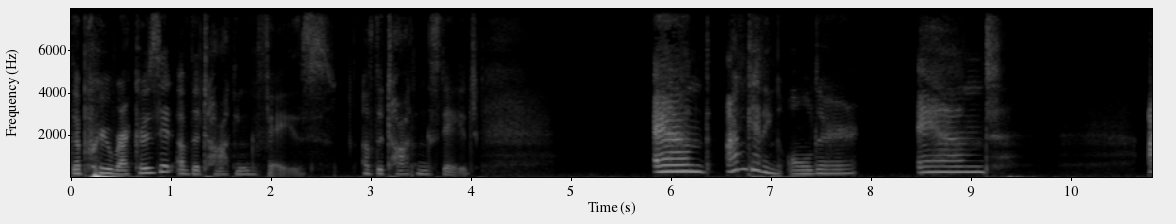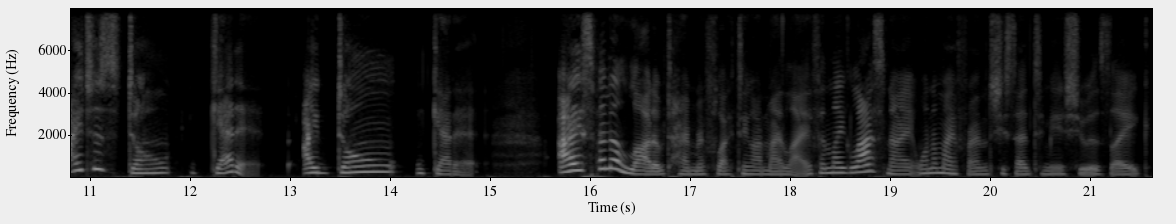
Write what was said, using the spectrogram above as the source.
the prerequisite of the talking phase, of the talking stage. And I'm getting older and I just don't get it. I don't get it. I spend a lot of time reflecting on my life. And like last night, one of my friends, she said to me, she was like,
